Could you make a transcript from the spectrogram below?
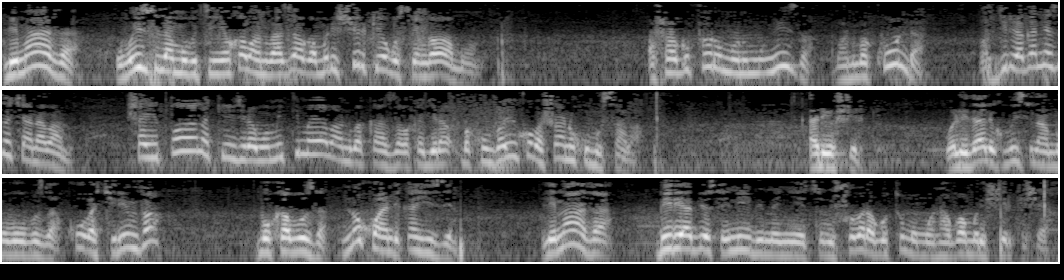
Limadha? Ubuyisilamu butinya ko abantu bazagwa muri shirki yo gusenga wa muntu. Ashobora gupfa ari umuntu mwiza abantu bakunda wagiriraga neza cyane abantu. Shayitani akinjira mu mitima y'abantu bakaza bakagira bakumva yuko bashobora no kumusaba. Ariyo shirki. Walidhalika ubuyisilamu bubuza. Kubakira imva bukabuza. No kwandikaho izina. Limadha? Biriya byose ni ibimenyetso bishobora gutuma umuntu agwa muri shirki shekha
